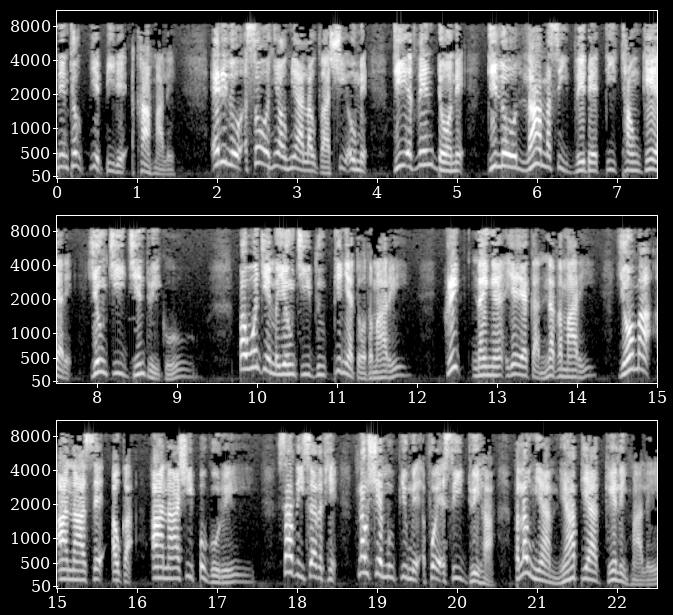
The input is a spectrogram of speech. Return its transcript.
နှင်ထုတ်ပစ်ပြီးတဲ့အခါမှလေအဲ့ဒီလိုအစိုးအညှောက်မျှလောက်သာရှိအောင်မဲ့ဒီအသင်းတော်နဲ့ဒီလိုလမစီသေးပဲတီထောင်ခဲ့ရတဲ့ ယုံကြည်ခြင်းတွေကိုပတ်ဝန်းကျင်မယုံကြည်သူပြည့်ညတ်တော်သမားတွေဂရိနိုင်ငံအရရက်ကနတ်သမားတွေယောမအာနာဆက်အောက်ကအာနာရှိပုဂ္ဂိုလ်တွေစသည်စသဖြင့်နှောက်ယှက်မှုပြုမဲ့အဖွဲ့အစည်းတွေဟာဘလောက်များများပြားခဲ့လိမ့်မှာလေ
